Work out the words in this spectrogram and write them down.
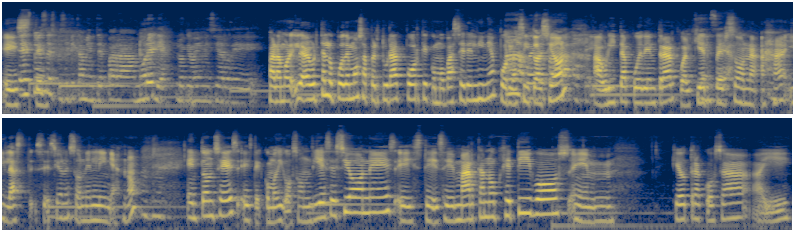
Esto es este, específicamente para Morelia, lo que va a iniciar de... Para Morelia, ahorita lo podemos aperturar porque como va a ser en línea por la ah, situación, ahorita puede entrar cualquier persona, ajá, y las sesiones son en línea, ¿no? Entonces, este, como digo, son 10 sesiones, este, se marcan objetivos. Em, ¿Qué otra cosa ahí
